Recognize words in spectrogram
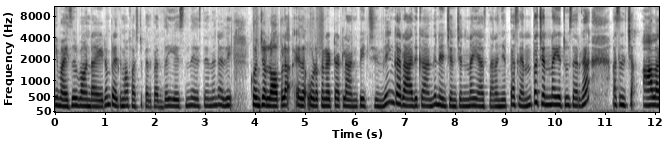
ఈ మైసూర్ బాండ్ వేయడం ప్రతిమ ఫస్ట్ పెద్ద పెద్ద వేసింది. వేస్తే ఏంటంటే అది కొంచెం లోపల ఏదో ఉడకనట్టు అట్లా అనిపించింది. ఇంకా రాధిక అంది నేను చిన్న చిన్న వేస్తానని చెప్పి అసలు ఎంత చిన్నయ్యో చూసారుగా అసలు చాలా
